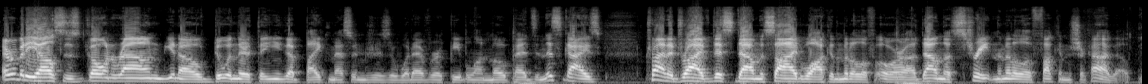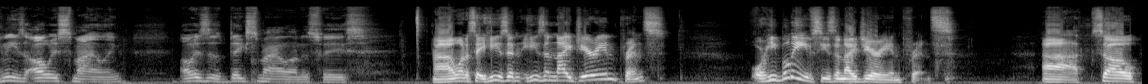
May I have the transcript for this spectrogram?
Everybody else is going around you know doing their thing. You got bike messengers or whatever people on mopeds and this guy's trying to drive this down the sidewalk in the middle of or uh, down the street in the middle of fucking chicago and he's always smiling, always this big smile on his face. Uh, I want to say he's an he's a Nigerian prince, or he believes he's a Nigerian prince. Uh, so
